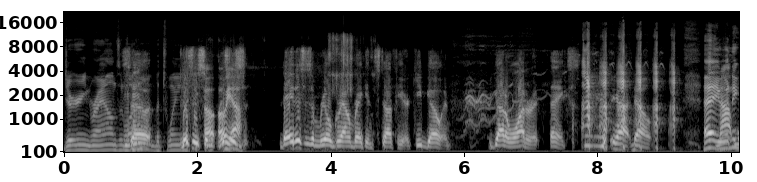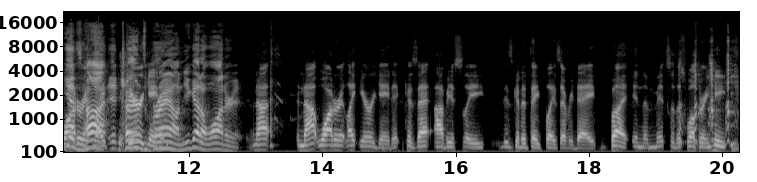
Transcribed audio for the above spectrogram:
during rounds and So, whatnot between. This is some, Oh, oh, this yeah. is, Dave, this is some real groundbreaking stuff here. Keep going. You got to water it. Thanks. yeah, no, hey, not when it water gets it, hot, like it turns irrigate it. brown. You got to water it. not not water it like irrigate it because that obviously is going to take place every day. But in the midst of the sweltering heat, you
